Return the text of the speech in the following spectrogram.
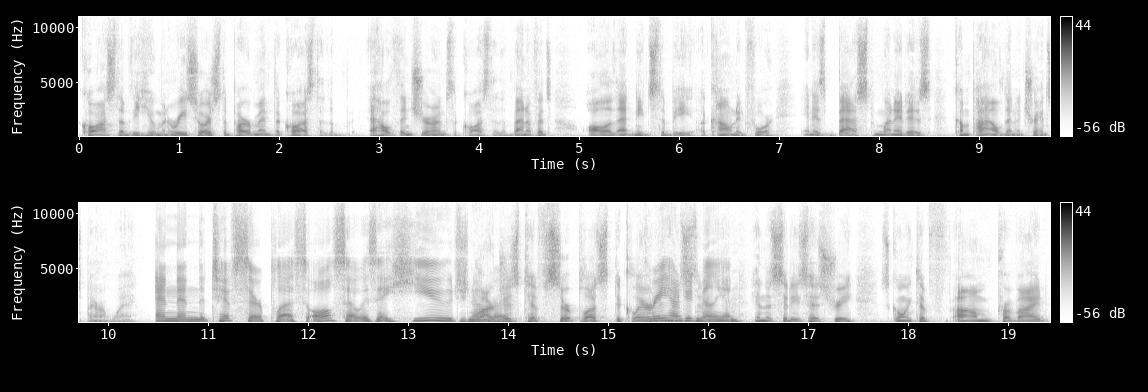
cost of the human resource department, the cost of the health insurance, the cost of the benefits. All of that needs to be accounted for, and is best when it is compiled in a transparent way. And then the TIF surplus also is a huge number. Largest TIF surplus declared. Three in the hundred city- in the city's history. It's going to um, provide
